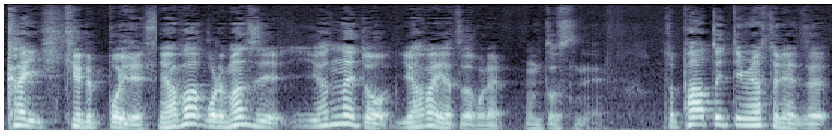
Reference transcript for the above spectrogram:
回弾けるっぽいです。やばこれマジでやんないとやばいやつだこれ。ち本当っすね。ょっとパーッと行ってみますとりあえず。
